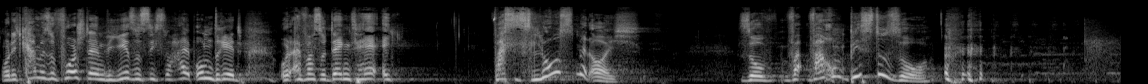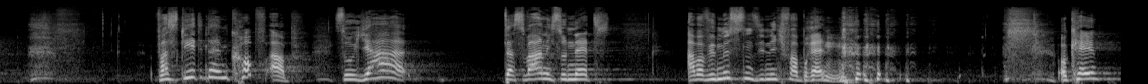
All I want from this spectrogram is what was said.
Und ich kann mir so vorstellen, wie Jesus sich so halb umdreht und einfach so denkt, hey, ey, was ist los mit euch? So, wa warum bist du so? was geht in deinem Kopf ab? So, ja, das war nicht so nett, aber wir müssen sie nicht verbrennen. okay?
